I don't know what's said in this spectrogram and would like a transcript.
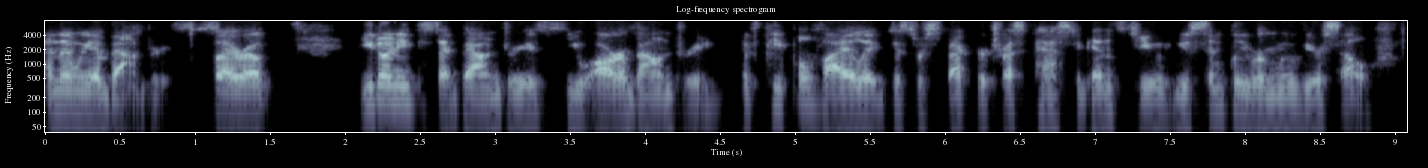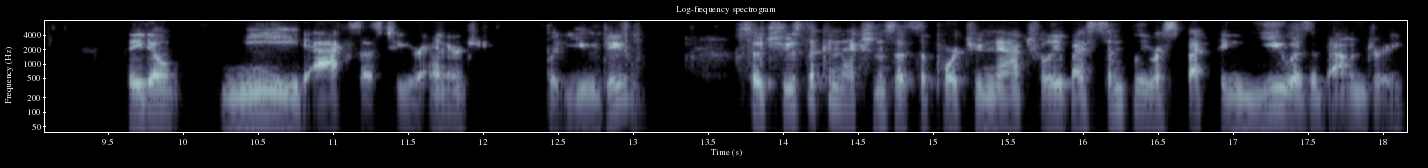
and then we have boundaries. So I wrote, you don't need to set boundaries. You are a boundary. If people violate, disrespect, or trespass against you, you simply remove yourself. They don't need access to your energy but you do. So choose the connections that support you naturally by simply respecting you as a boundary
